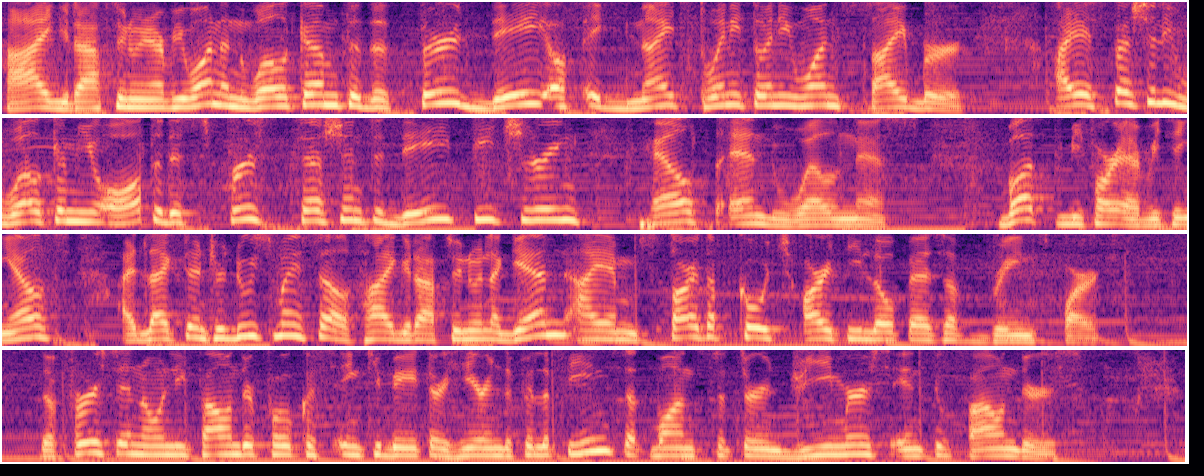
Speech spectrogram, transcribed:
Hi, good afternoon, everyone, and welcome to the third day of Ignite 2021 Cyber. I especially welcome you all to this first session today featuring health and wellness. But before everything else, I'd like to introduce myself. Hi, good afternoon again. I am startup coach RT Lopez of BrainSparks, the first and only founder focused incubator here in the Philippines that wants to turn dreamers into founders.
